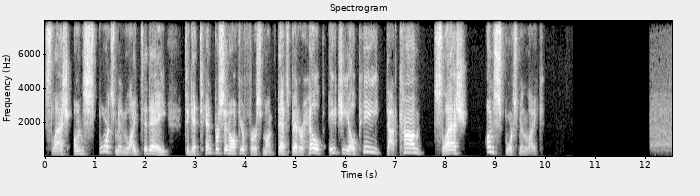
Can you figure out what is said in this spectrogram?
slash unsportsmanlike today to get 10% off your first month. That's betterhelp, H-E-L-P dot com slash unsportsmanlike.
